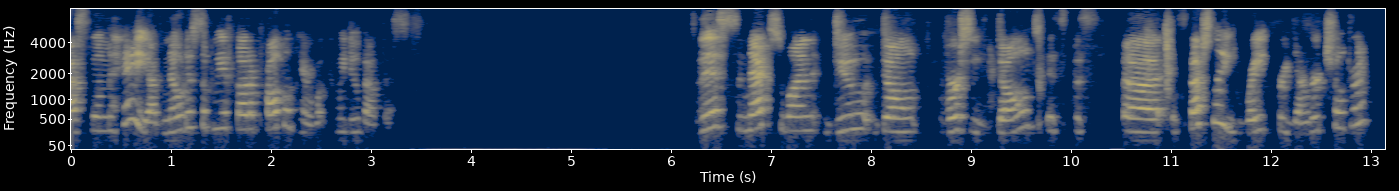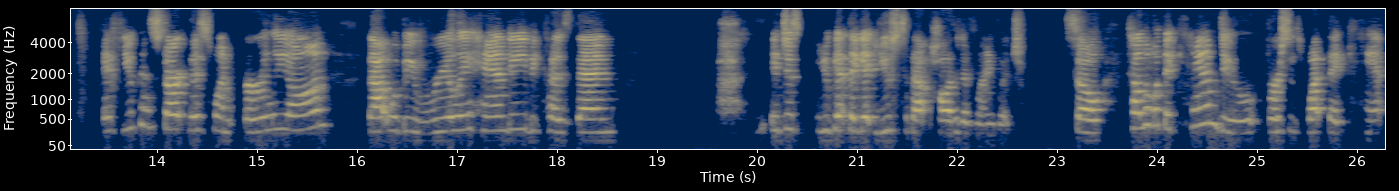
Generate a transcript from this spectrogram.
ask them, hey, I've noticed that we've got a problem here. What can we do about this? This next one, do, don't versus don't, it's uh, especially great for younger children. If you can start this one early on, that would be really handy because then it just you get they get used to that positive language. So tell them what they can do versus what they can't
